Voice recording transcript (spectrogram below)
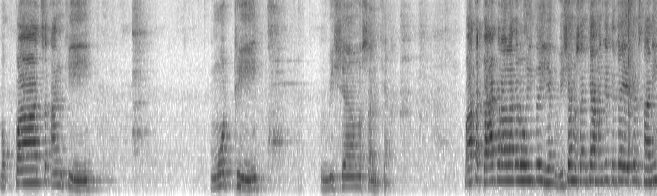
मग पाच अंकी मोठी विषम संख्या. मग आता काय करावं लागेल हो इथं? एक विषम संख्या म्हणजे त्याच्या एक एक स्थानी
